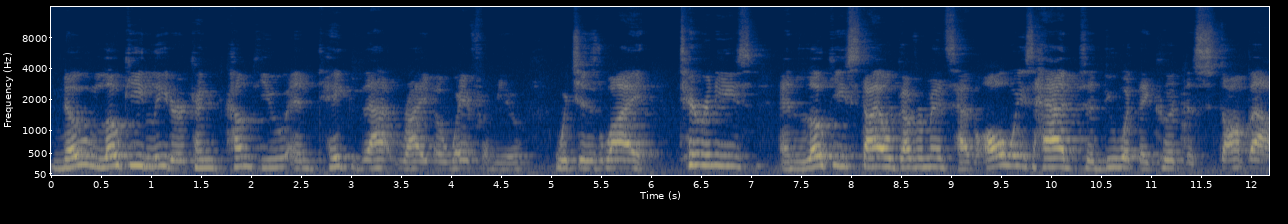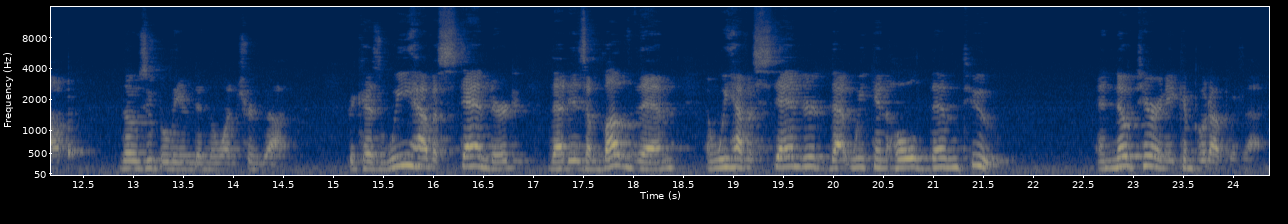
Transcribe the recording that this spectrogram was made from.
No Loki leader can come to you and take that right away from you, which is why tyrannies and Loki style governments have always had to do what they could to stomp out those who believed in the one true God. Because we have a standard that is above them, and we have a standard that we can hold them to. And no tyranny can put up with that.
